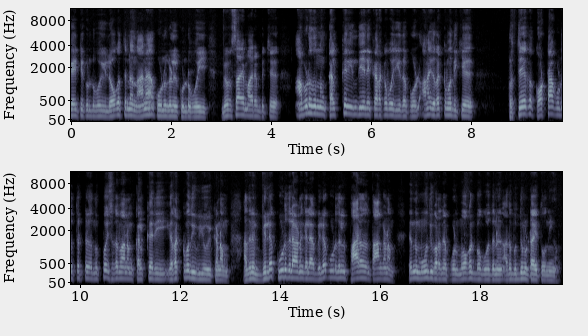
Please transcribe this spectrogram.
കയറ്റി കൊണ്ടുപോയി ലോകത്തിന്റെ നാനാ കോണുകളിൽ കൊണ്ടുപോയി വ്യവസായം ആരംഭിച്ച് അവിടെ നിന്നും കൽക്കരി ഇന്ത്യയിലേക്ക് ഇറക്കുമതി ചെയ്തപ്പോൾ ആ ഇറക്കുമതിക്ക് പ്രത്യേക കോട്ട കൊടുത്തിട്ട് മുപ്പത് ശതമാനം കൽക്കരി ഇറക്കുമതി ഉപയോഗിക്കണം. അതിന് വില കൂടുതലാണെങ്കിൽ ആ വില കൂടുതൽ ഭാരതം താങ്ങണം. എന്ന് മോദി പറഞ്ഞപ്പോൾ മോഹൻ ഭഗവതിന് അത് ബുദ്ധിമുട്ടായി തോന്നിയോ?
